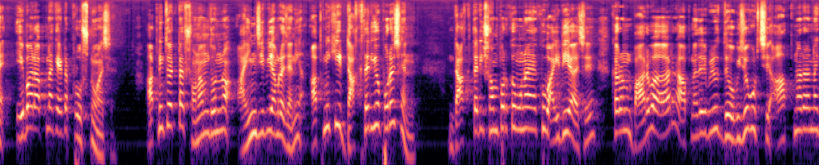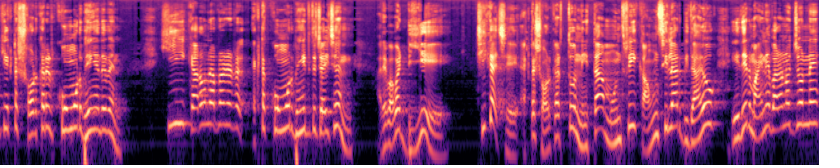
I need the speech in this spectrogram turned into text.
হ্যাঁ এবার আপনাকে একটা প্রশ্ন আছে। আপনি তো একটা স্বনামধন্য আইনজীবী, আমরা জানি। আপনি কি ডাক্তারিও পড়েছেন? ডাক্তারি সম্পর্কে মনে হয় খুব আইডিয়া আছে, কারণ বারবার আপনাদের বিরুদ্ধে অভিযোগ উঠছে, আপনারা নাকি একটা সরকারের কোমর ভেঙে দেবেন। কি কারণে আপনারা একটা- কোমর ভেঙে দিতে চাইছেন? আরে বাবা ডিএ ঠিক আছে, একটা সরকার তো নেতা, মন্ত্রী কাউন্সিলর বিধায়ক, এদের মাইনে বাড়ানোর জন্যে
